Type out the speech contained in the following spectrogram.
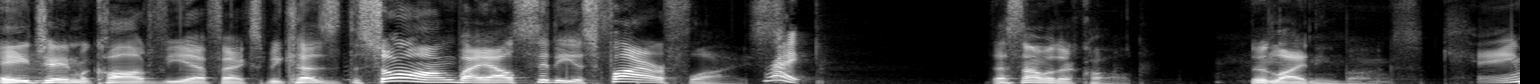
AJ and McCall at VFX because the song by Owl City is Fireflies. Right. That's not what they're called. They're lightning bugs. Okay.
